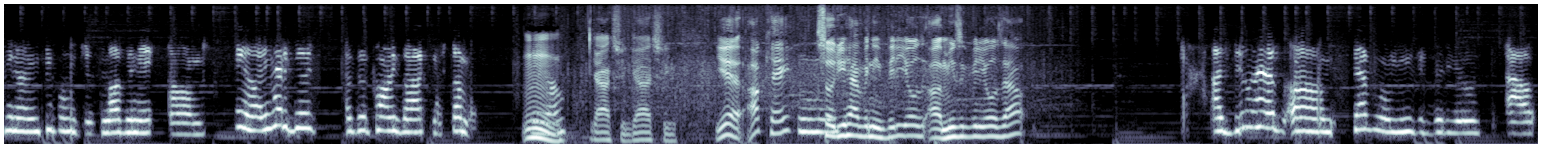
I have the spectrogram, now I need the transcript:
you know, and people were just loving it. Um, you know, it had a good a good party vibe in the summer. Mm, you know? Got you. Got you. Yeah. Okay. Mhm. So do you have any videos, uh, music videos out? I do have um several music videos out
